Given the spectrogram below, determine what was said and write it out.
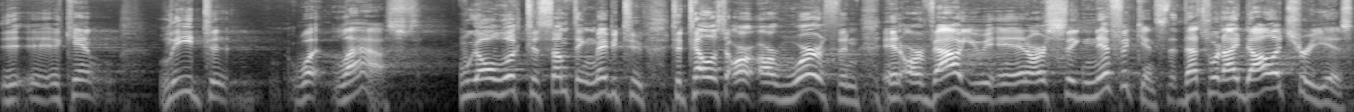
It, it, can't lead to what lasts. We all look to something maybe to, to tell us our, our worth and, and our value and our significance. That's what idolatry is.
